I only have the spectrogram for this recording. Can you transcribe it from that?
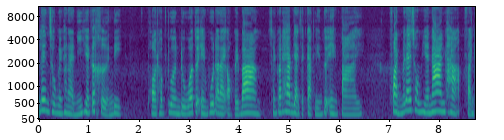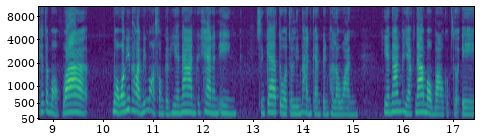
เล่นชมกันขนาดนี้เฮียก็เขินดิพอทบทวนดูว่าตัวเองพูดอะไรออกไปบ้าง ฉันก็แทบอยากจะกัดลิ้นตัวเองตาย ฝันไม่ได้ชมเฮียน่านค่ะ ฝันแค่จะบอกว่า บอกว่าพี่พลอยไม่เหมาะสมกับเฮียน่านก็แค่นั้นเอง ฉันแก้ตัวจนลิ้นพันกันเป็นพลวัน เฮียน่านพยักหน้าเบาๆกับตัวเอง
